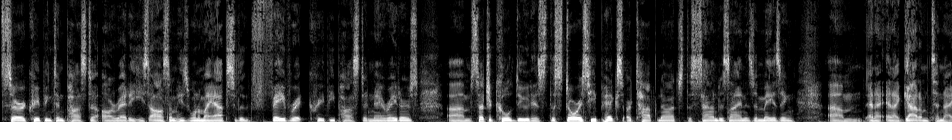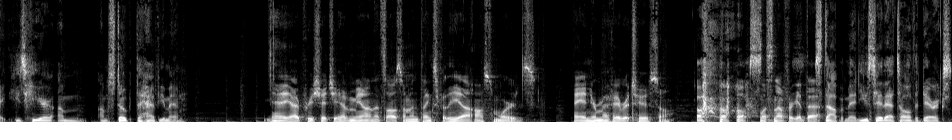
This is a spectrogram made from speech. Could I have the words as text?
Sir Creepington Pasta already, he's awesome. He's one of my absolute favorite creepy pasta narrators. Um, such a cool dude. His the stories he picks are top notch. The sound design is amazing. Um, and I and I got him tonight. He's here. I'm I'm stoked to have you, man. Hey, I appreciate you having me on. That's awesome, and thanks for the uh, awesome words. Hey, and you're my favorite too. So Oh, let's not forget that. stop it, man. You say that to all the Dareks.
